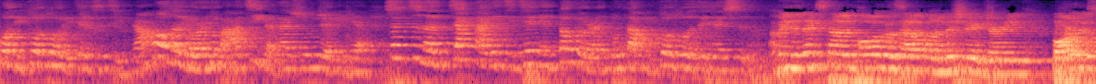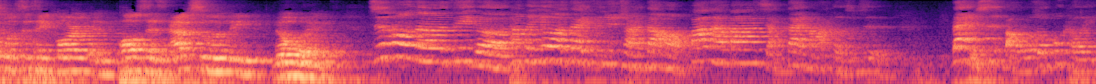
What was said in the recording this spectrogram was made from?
果你做错了一件事情，然后呢，有人就把它记载在书卷里面，甚至呢，将来的几千年都有人读到你做错的这件事。I mean, the next time Paul goes out on a missionary journey, Barnabas wants to take Mark, and Paul says, absolutely no way. 之后呢，这个他们又要再次去传道哦，巴拿巴想带马可，是不是？但是保罗说不可以。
